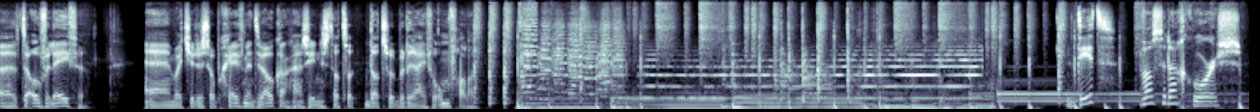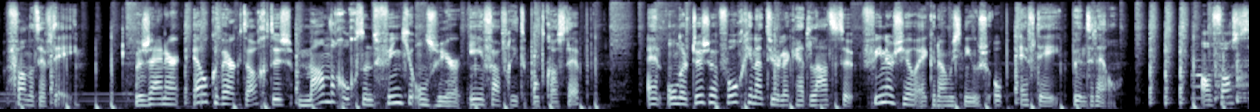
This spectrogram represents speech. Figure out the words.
uh, te overleven. En wat je dus op een gegeven moment wel kan gaan zien, is dat dat soort bedrijven omvallen. Dit was de dagkoers van het FD. We zijn er elke werkdag, dus maandagochtend vind je ons weer in je favoriete podcast-app. En ondertussen volg je natuurlijk het laatste financieel-economisch nieuws op fd.nl. Alvast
